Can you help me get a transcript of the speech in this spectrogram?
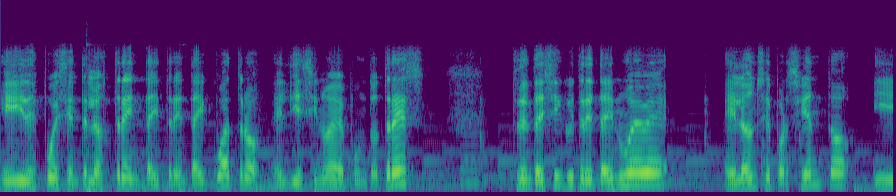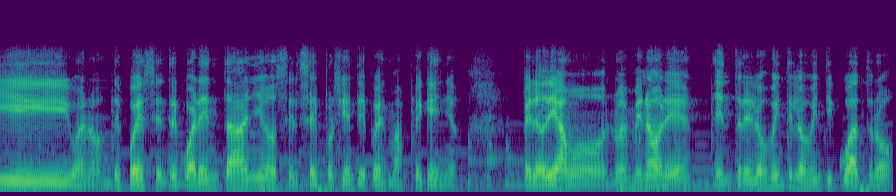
Y después entre los 30 y 34, el 19.3, 35 y 39, el 11% y bueno, después entre 40 años el 6% y después más pequeño. Pero digamos, no es menor, ¿eh? Entre los 20 y los 24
